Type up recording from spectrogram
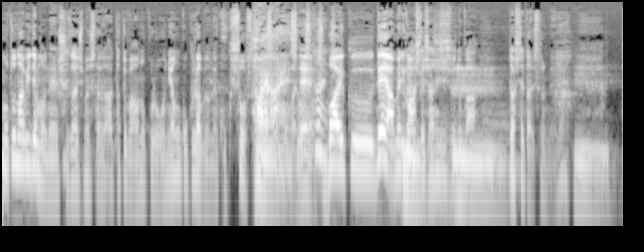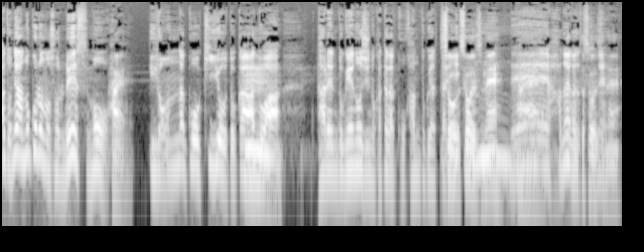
元ナビでもね、取材しましたね。あ例えばあの頃、おにゃんこクラブのね、国章さんとかはいはいそうねバイクでアメリカ走って写真集とかうん出してたりするんだよね。うん。あとね、あの頃のそのレースも、はい。いろんなこう企業とか、うんあとはタレント芸能人の方がこう監督やったり。そう、そうですね。ねはいえ、華やかだった本当そうですね。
